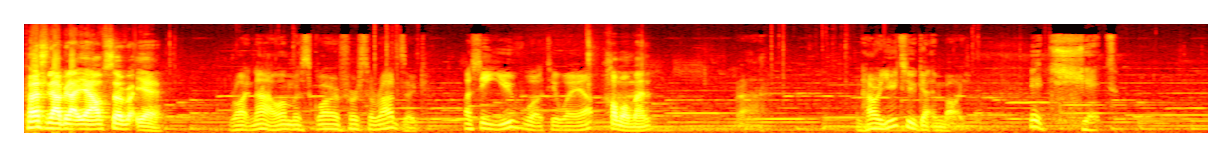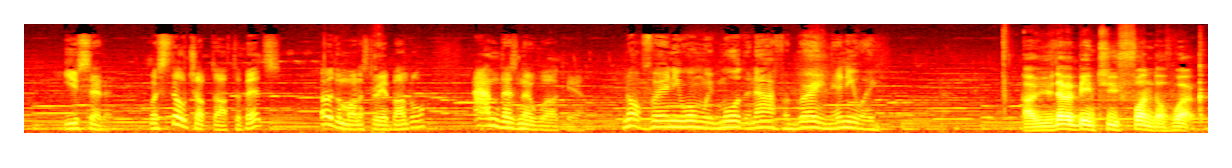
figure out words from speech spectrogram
Personally, I'd be like, yeah, I'm so, yeah. Right now, I'm a squire for Sir Radzig. I see you've worked your way up. Come on, man. And how are you two getting by? It's shit. You said it. We're still chopped after bits. Owe the monastery a bundle. And there's no work here. Not for anyone with more than half a brain, anyway. Uh, you've never been too fond of work,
